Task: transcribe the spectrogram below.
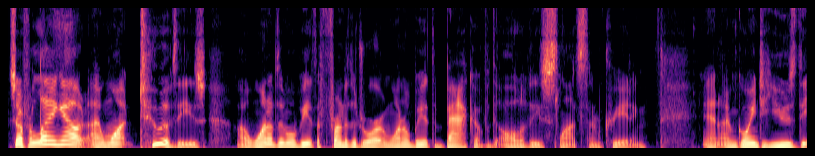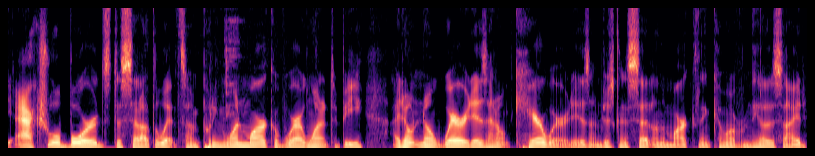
So for laying out, I want two of these. Uh, one of them will be at the front of the drawer and one will be at the back of the, all of these slots that I'm creating. And I'm going to use the actual boards to set out the width. So I'm putting one mark of where I want it to be. I don't know where it is. I don't care where it is. I'm just going to set it on the mark, then come over from the other side,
